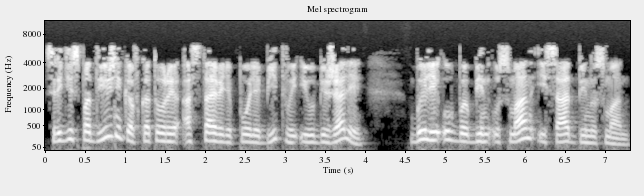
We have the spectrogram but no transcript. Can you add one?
Среди сподвижников, которые оставили поле битвы и убежали, были Угба бин Усман и Саад бин Усман.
